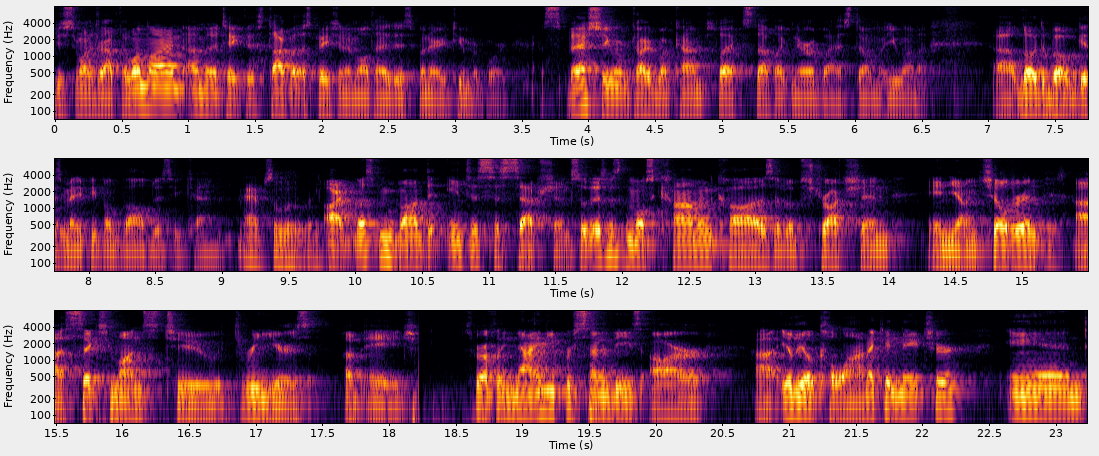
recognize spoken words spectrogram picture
just want to drop the one line. I'm going to take this, talk about this patient in a multidisciplinary tumor board, especially when we're talking about complex stuff like neuroblastoma. You want to uh, load the boat, get as many people involved as you can. Absolutely. All right, let's move on to intussusception. So this is the most common cause of obstruction in young children, uh, six months to three years of age. So roughly 90% of these are uh, ileocolonic in nature, and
